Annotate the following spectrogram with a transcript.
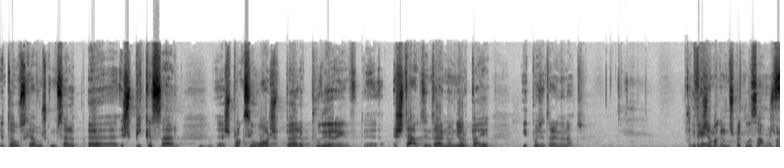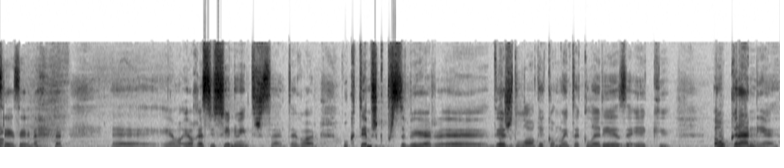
então se calhar vamos começar a, a, a espicaçar uhum. as proxy wars para poderem uh, Estados entrarem na União Europeia e depois entrarem na NATO. Enfim, já é uma grande especulação, mas pronto. Sim, sim. É, é, um, é um raciocínio interessante. Agora, o que temos que perceber, desde logo e com muita clareza, é que a Ucrânia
